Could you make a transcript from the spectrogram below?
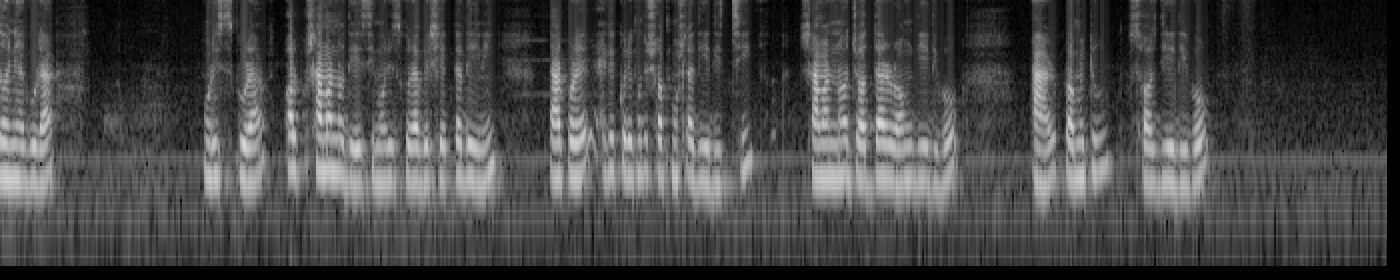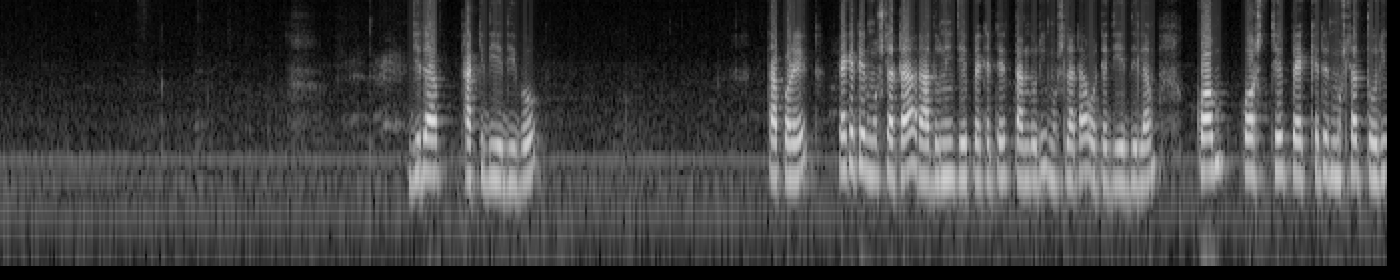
ধনিয়া গুঁড়া। মরিচ গুঁড়া, অল্প সামান্য দিয়েছি মরিচ গুঁড়া, বেশি একটা দিইনি। তারপরে এক এক করে কিন্তু সব মশলা দিয়ে দিচ্ছি। সামান্য জর্দার রং দিয়ে দিব আর টমেটো সস দিয়ে দিব। জিরা ফাঁকি দিয়ে দিব। তারপরে প্যাকেটের মশলাটা, রাঁধুনি যে প্যাকেটের তান্দুরি মশলাটা, ওটা দিয়ে দিলাম। কম কষ্টের প্যাকেটের মশলা তৈরি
